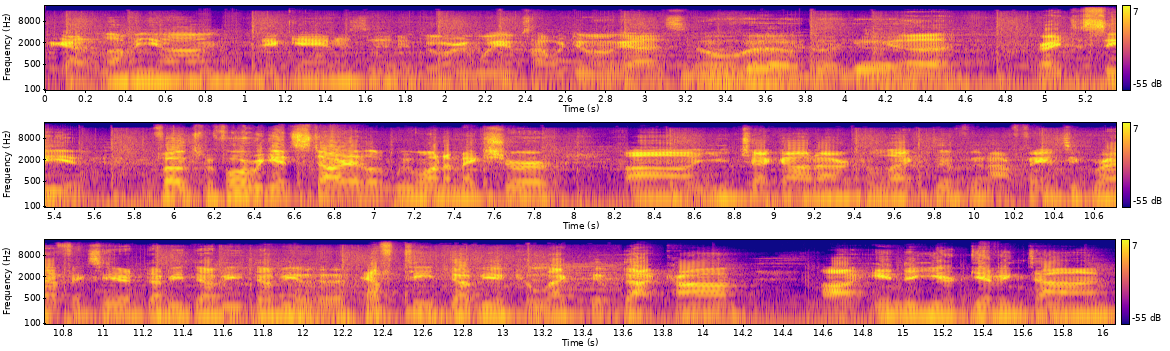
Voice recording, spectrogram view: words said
we got Lummie Young, Nick Anderson, and Dorian Williams. How we doing, guys? Doing good, doing good. Good. Great to see you. Folks, before we get started, we want to make sure uh, you check out our collective and our fancy graphics here at www.ftwcollective.com. Uh, end of year giving time.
